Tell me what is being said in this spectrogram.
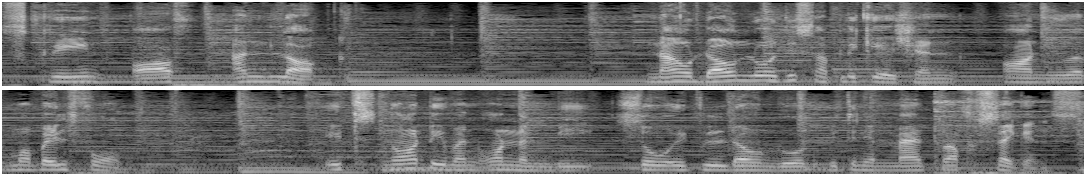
screen off unlock. Now download this application on your mobile phone. It's not even 1 MB so it will download within a matter of seconds.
